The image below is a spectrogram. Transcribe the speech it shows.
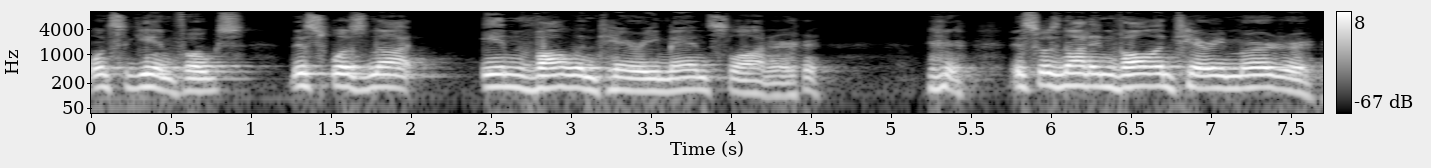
Once again, folks, this was not involuntary manslaughter. this was not involuntary murder.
